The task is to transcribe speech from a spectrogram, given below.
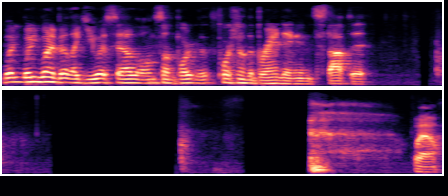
What, what do you want to bet? Like USL owned some por- portion of the branding and stopped it. wow.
